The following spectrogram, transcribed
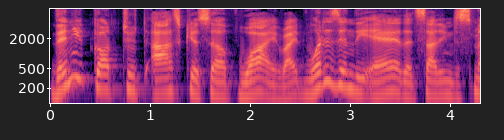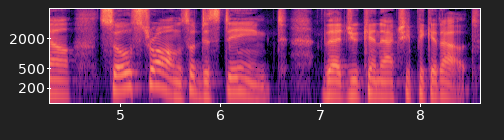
then you've got to ask yourself why, right? What is in the air that's starting to smell so strong, so distinct that you can actually pick it out?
